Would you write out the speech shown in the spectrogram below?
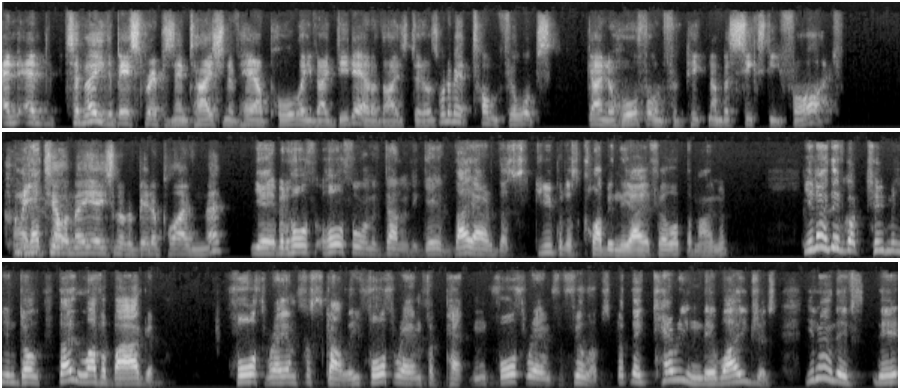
and, and to me, the best representation of how poorly they did out of those deals. What about Tom Phillips going to Hawthorn for pick number 65? Are oh, you telling not... me he's not a better player than that? Yeah, but Hawthorn have done it again. They are the stupidest club in the AFL at the moment. You know, they've got $2 million. They love a bargain. Fourth round for Scully, fourth round for Patton, fourth round for Phillips, but they're carrying their wages. You know, they've, they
